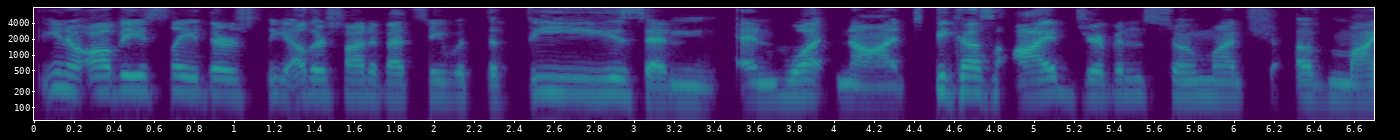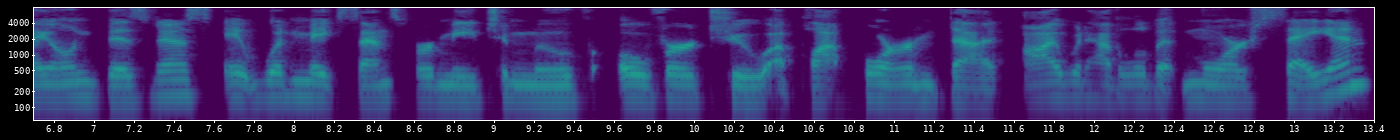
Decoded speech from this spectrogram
you know, obviously there's the other side of Etsy with the fees and and whatnot. Because I've driven so much of my own business, it would make sense for me to move over to a platform that I would have a little bit more say in.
